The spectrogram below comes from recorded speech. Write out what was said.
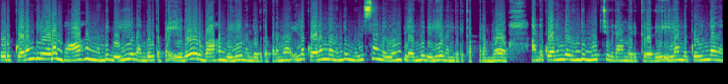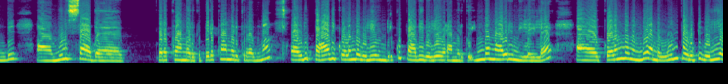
ஒரு குழந்தையோட பாகம் வந்து வெளியே வந்ததுக்கப்புறம் ஏதோ ஒரு பாகம் வெளியே வந்ததுக்கப்புறமோ இல்லை குழந்தை வந்து முழுசாக அந்த ஓம்புல இருந்து வெளியே வந்ததுக்கப்புறமோ அந்த குழந்தை வந்து மூச்சு விடாமல் இருக்கிறது இல்லை அந்த குழந்தை வந்து முழுசாக அதை பிறக்காம இருக்கு. பிறக்காம இருக்கிறதுனா அதாவது பாதி குழந்தை வெளியே வந்திருக்கும் பாதி வெளியே வராம இருக்கும். இந்த மாதிரி நிலையில குழந்தை வந்து அந்த ஊம்பை விட்டு வெளியே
